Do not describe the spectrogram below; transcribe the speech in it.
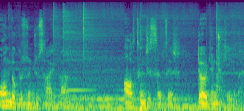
On dokuzuncu sayfa, altıncı satır, dördüncü kelime.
